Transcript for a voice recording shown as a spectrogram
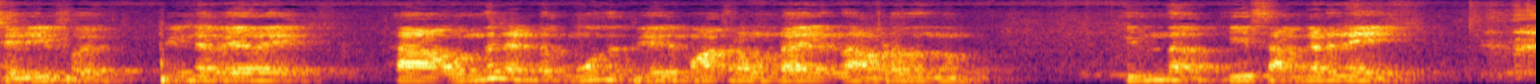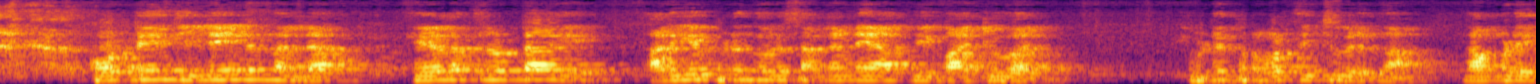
ഷെരീഫ് പിന്നെ വേറെ ഒന്ന് രണ്ട് മൂന്ന് പേര് മാത്രം ഉണ്ടായിരുന്ന അവിടെ നിന്നും ഇന്ന് ഈ സംഘടനയെ കോട്ടയം ജില്ലയിൽ നിന്നല്ല കേരളത്തിലൊട്ടാകെ അറിയപ്പെടുന്ന ഒരു സംഘടനയാക്കി മാറ്റുവാൻ ഇവിടെ പ്രവർത്തിച്ചു വരുന്ന നമ്മുടെ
